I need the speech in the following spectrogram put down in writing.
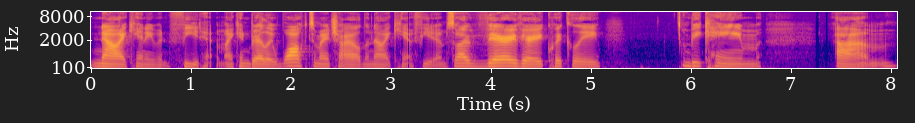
now I can't even feed him. I can barely walk to my child and now I can't feed him. So I very, very quickly became um,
